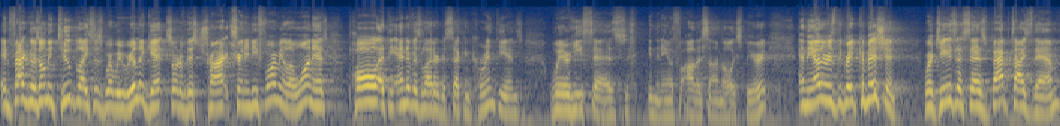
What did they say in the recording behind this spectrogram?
In fact, there's only two places where we really get sort of this tri- Trinity formula. One is Paul at the end of his letter to Second Corinthians, where he says, in the name of the Father, Son, and the Holy Spirit. And the other is the Great Commission, where Jesus says, baptize them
